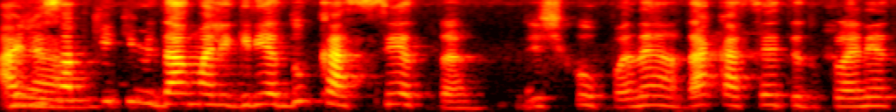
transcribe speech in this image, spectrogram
Às vezes, sabe o que, que me dá uma alegria do caceta? Desculpa, né? Da caceta do planeta.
